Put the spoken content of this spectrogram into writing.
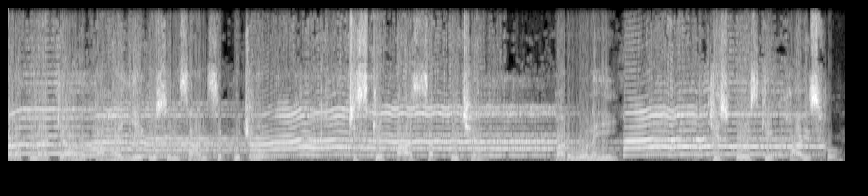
तड़पना क्या होता है, ये उस इंसान से पूछो, जिसके पास सब कुछ है, पर वो नहीं, जिसको इसकी ख्वाहिश हो।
